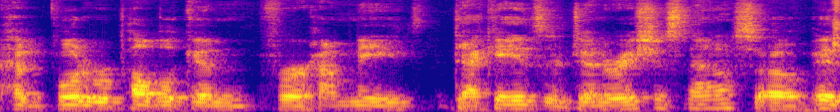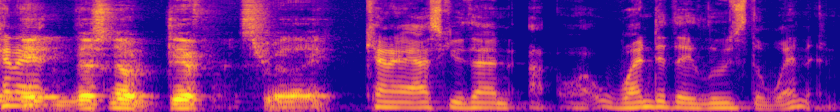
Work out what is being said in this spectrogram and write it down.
have voted Republican for how many decades or generations now. So it, I, it, there's no difference really. Can I ask you then, uh, when did they lose the women?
